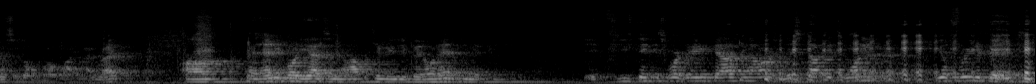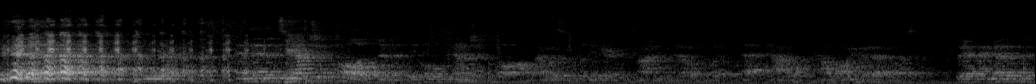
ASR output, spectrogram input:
this is all worldwide, right? Um, and anybody has an opportunity to bid on it and if you, if you think it's worth eighty thousand dollars and it's stuck at twenty, feel free to bid. And then the township hall been, at the old township hall, I wasn't living here at the time to know what that, how, how long ago that was. But I know that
